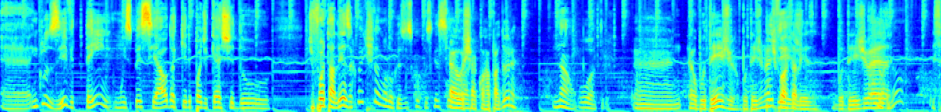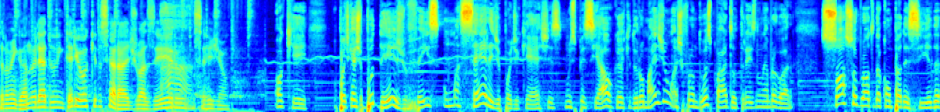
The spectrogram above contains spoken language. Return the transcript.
É, inclusive, tem um especial daquele podcast do de Fortaleza. Como é que chama, Lucas? Desculpa, esqueci. É o agora. chá com rapadura? Não, o outro. Hum, é o Budejo? Budejo não é de Budejo. Fortaleza. Budejo Não, é, não é, não? se eu não me engano, ele é do interior aqui do Ceará, de Juazeiro, Ah. essa região. Ok. O podcast Budejo fez uma série de podcasts, um especial que, que durou mais de um, acho que foram duas partes ou três, não lembro agora. Só sobre o Alto da Compadecida,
